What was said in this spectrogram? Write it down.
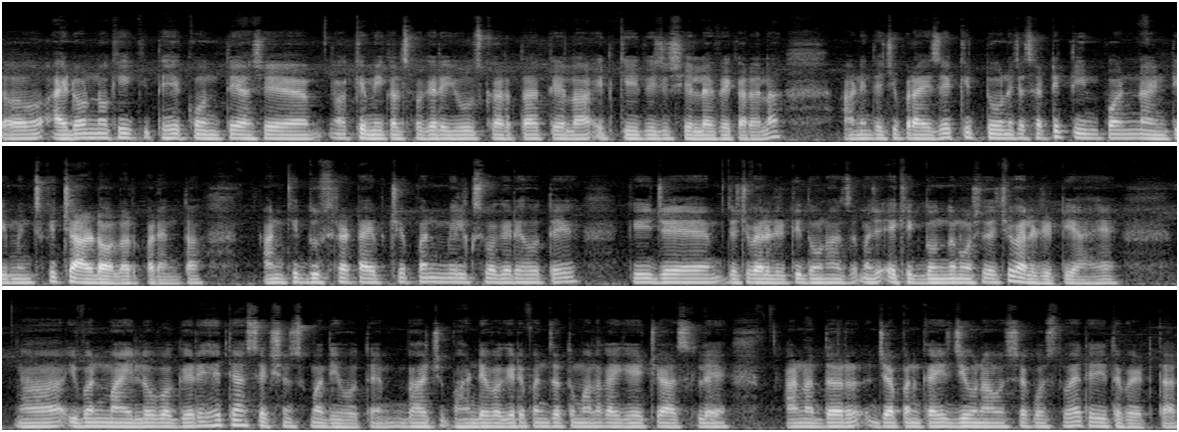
तर आय डोंट नो की हे कोणते असे केमिकल्स वगैरे यूज करतात त्याला इतकी त्याची शेल लाईफ हे करायला. आणि त्याची प्राईस आहे की दोन याच्यासाठी तीन पॉईंट नाईन्टी मीन्स की चार डॉलरपर्यंत आणखी दुसऱ्या टाईपचे पण मिल्क्स वगैरे होते की जे ज्याची व्हॅलिडिटी दोन हजार म्हणजे एक एक दोन दोन वर्ष त्याची व्हॅलिडिटी आहे. इवन मायलो वगैरे हे त्या सेक्शन्समध्ये होते. भाज भांडे वगैरे पण जर तुम्हाला काही घ्यायचे असले अनदर ज्या पण काही जीवनावश्यक वस्तू आहे ते तिथे भेटतात.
